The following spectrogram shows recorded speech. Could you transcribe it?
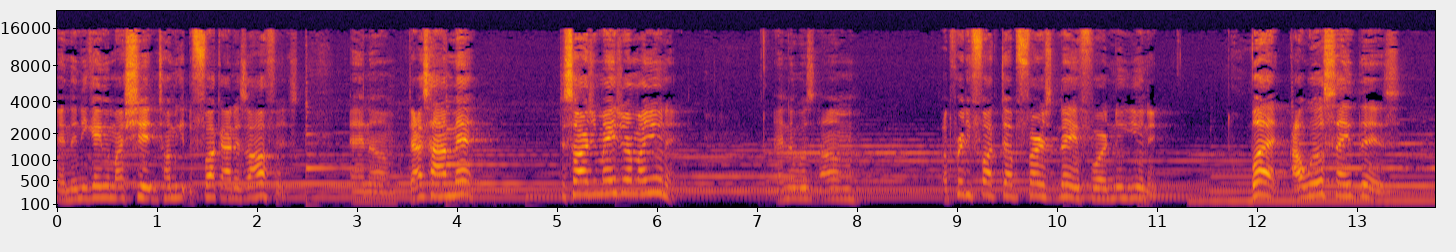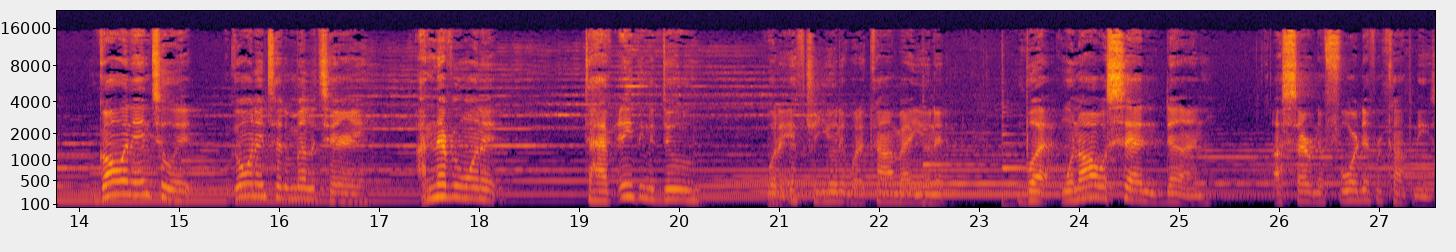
And then he gave me my shit and told me to get the fuck out of his office. And um, that's how I met the sergeant major of my unit. And it was um, a pretty fucked up first day for a new unit. But I will say this going into it, going into the military, I never wanted to have anything to do with an infantry unit, with a combat unit. But when all was said and done, I served in four different companies.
